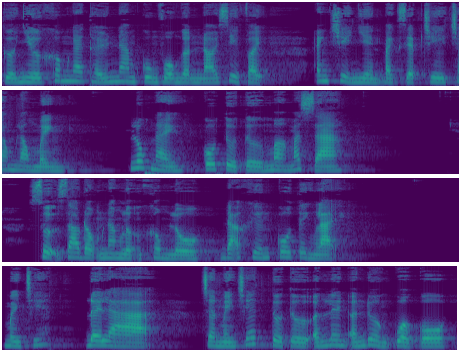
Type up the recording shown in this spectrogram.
cứ như không nghe thấy Nam Cung Vô Ngân nói gì vậy. Anh chỉ nhìn Bạch Diệp Trì trong lòng mình. Lúc này, cô từ từ mở mắt ra. Sự dao động năng lượng khổng lồ đã khiến cô tỉnh lại. Minh Chết, đây là... Trần Minh Chết từ từ ấn lên ấn đường của cô.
